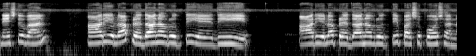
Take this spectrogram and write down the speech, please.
నెక్స్ట్ వన్ ఆర్యుల ప్రధాన వృత్తి ఏది? ఆర్యుల ప్రధాన వృత్తి పశుపోషణ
